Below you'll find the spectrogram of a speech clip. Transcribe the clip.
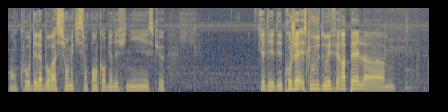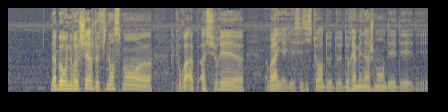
en, cours d'élaboration mais qui sont pas encore bien définis? Est-ce que il y a des, des projets Est-ce que vous devez faire appel à hum, d'abord une recherche de financement euh, pour assurer voilà il y, a- ces histoires de, de- de réaménagement des, des, des-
